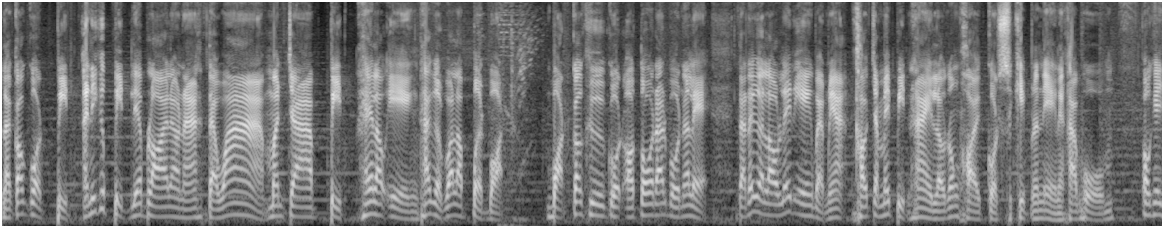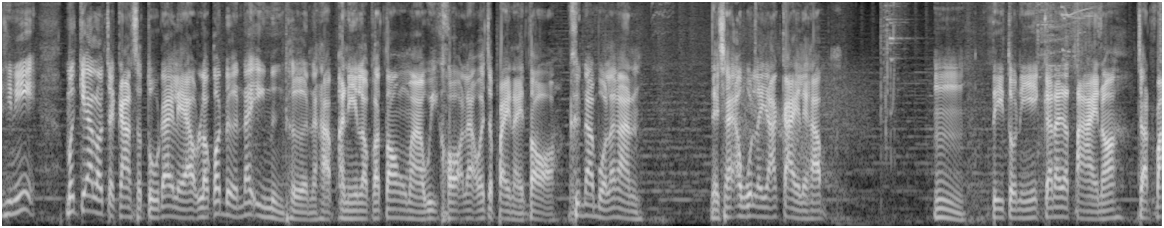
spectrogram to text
แล้วก็กดปิด อันนี้คือปิดเรียบร้อยแล้วนะ แต่ว่ามันจะปิดให้เราเอง ถ้าเกิดว่าเราเปิดบอร์ด บอทก็คือกดออโต้ด้านบนนั่นแหละ แต่ถ้าเกิดเราเล่นเองแบบเนี้ยเขาจะไม่ปิดให้เราต้องคอยกดสกิปนั่นเองนะครับผมโอเคทีนี้เมื่อกี้เราจัดการศัตรูได้แล้ว เราก็เดินได้อีกหนึ่งเทิร์นนะครับอันนี้เราก็ต้องมาวิเคราะห์แล้วว่าจะไปไหนต่อขึ้นด้านบนแล้วกันเดี๋ยวใช้อาวุธระยะไกลเลยครับ อืม ตีตัวนี้ก็น่าจะตายเนาะจัดไป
